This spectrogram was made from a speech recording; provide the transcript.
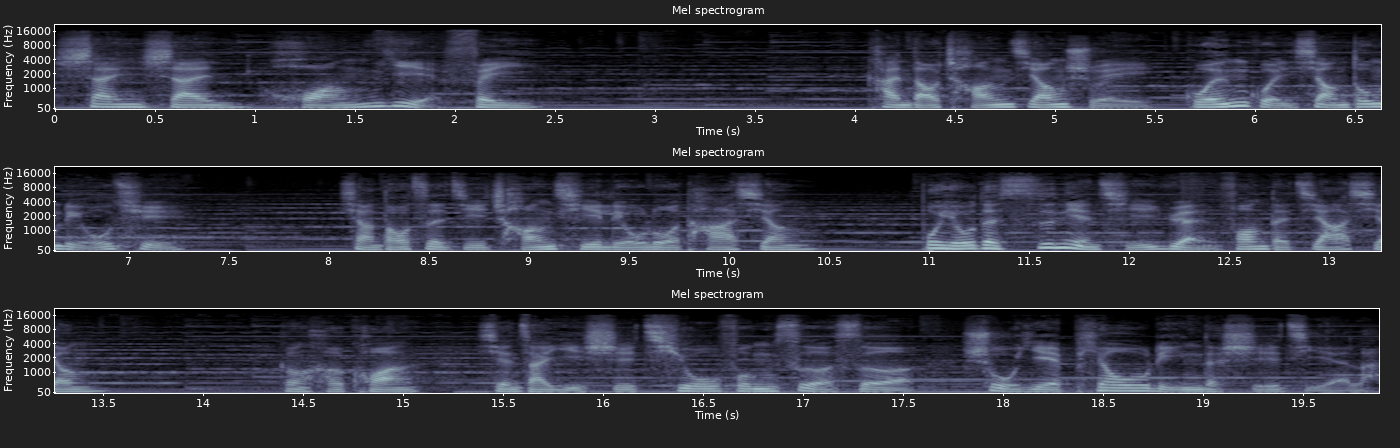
山山黄叶飞。看到长江水滚滚向东流去，想到自己长期流落他乡，不由得思念起远方的家乡。更何况现在已是秋风瑟瑟、树叶飘零的时节了。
